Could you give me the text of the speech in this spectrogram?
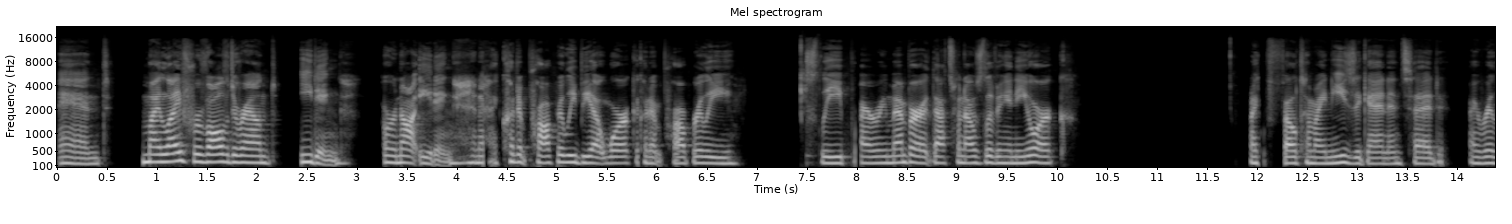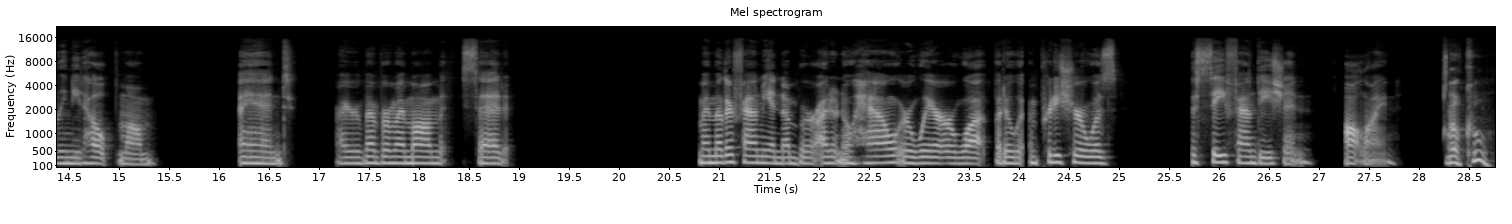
And my life revolved around eating or not eating. And I couldn't properly be at work. I couldn't properly sleep. I remember that's when I was living in New York. I fell to my knees again and said, I really need help, mom. And I remember my mom said, my mother found me a number. I don't know how or where or what, but it, I'm pretty sure it was the Safe Foundation hotline. Oh, cool.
